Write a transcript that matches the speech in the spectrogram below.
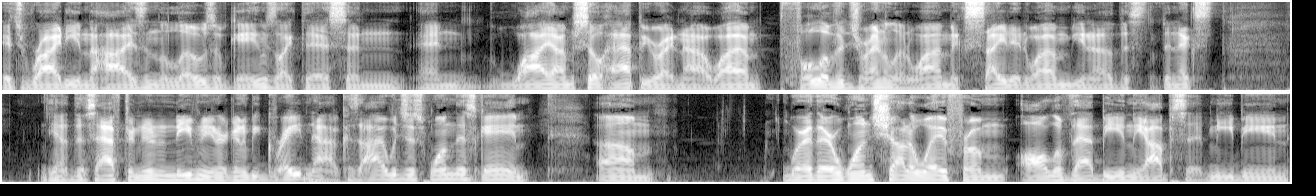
it's riding the highs and the lows of games like this and and why I'm so happy right now, why I'm full of adrenaline, why I'm excited, why I'm you know this the next yeah, this afternoon and evening are going to be great now because Iowa just won this game. Um, where they're one shot away from all of that being the opposite, me being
